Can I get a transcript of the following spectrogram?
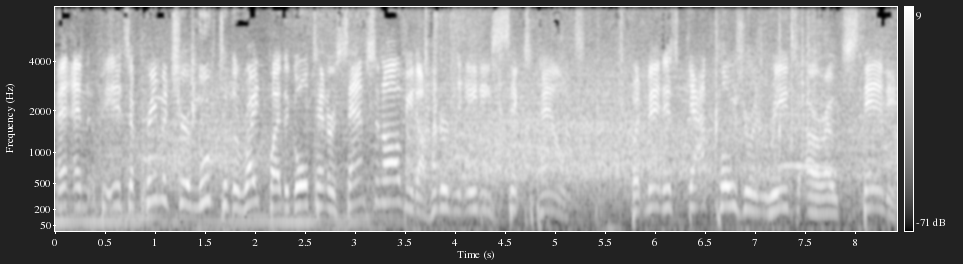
And, and, it's a premature move to the right by the goaltender Samsonov. He's 186 pounds. But man, his gap closure and reads are outstanding.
